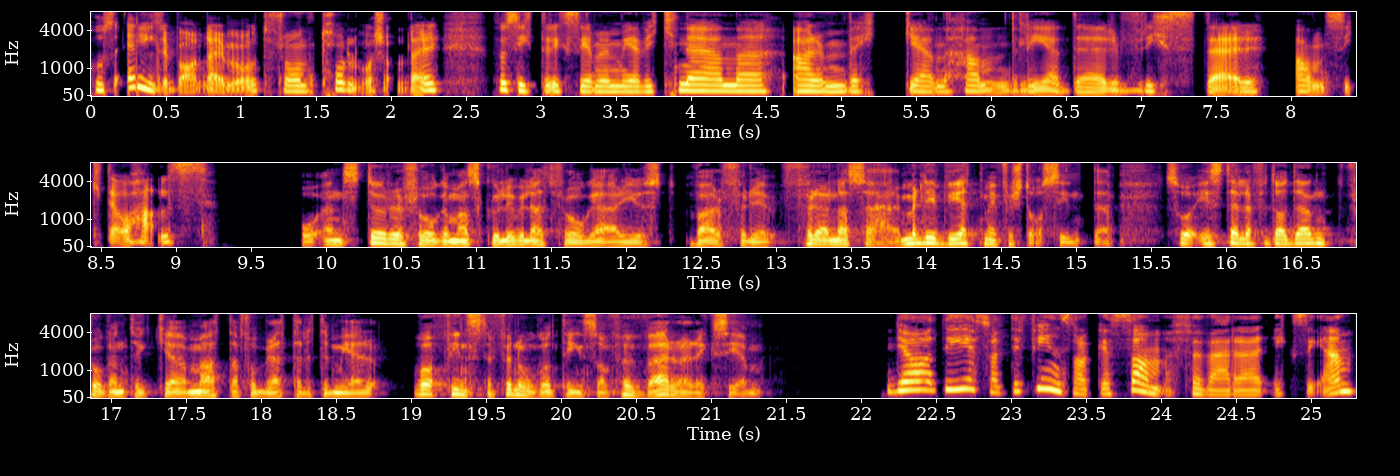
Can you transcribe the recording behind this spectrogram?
Hos äldre barn däremot, från 12 års ålder, så sitter eksemen mer vid knäna, armvecken, handleder, vrister, ansikte och hals. Och en större fråga man skulle vilja fråga är just varför det förändras så här. Men det vet man förstås inte. Så istället för att ta den frågan tycker jag Matta får berätta lite mer. Vad finns det för någonting som förvärrar eksem? Ja, det är så att det finns saker som förvärrar eksem.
